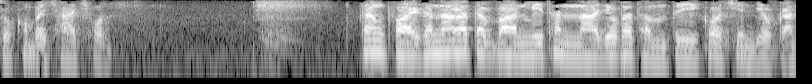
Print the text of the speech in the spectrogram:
สุขของประชาชน ทั้งฝ่ายคณะรัฐบาลมีท่านนายกรัฐมนตรีก็เช่นเดียวกัน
